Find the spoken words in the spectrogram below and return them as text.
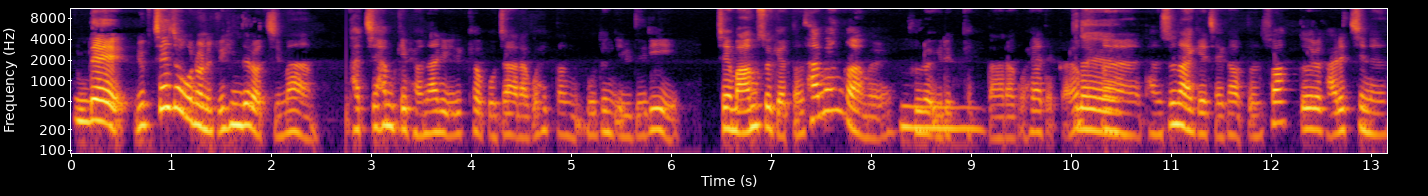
근데 육체적으로는 좀 힘들었지만 같이 함께 변화를 일으켜보자라고 했던 모든 일들이 제 마음속에 어떤 사명감을 음. 불러일으켰다라고 해야 될까요? 네. 단순하게 제가 어떤 수학을 가르치는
